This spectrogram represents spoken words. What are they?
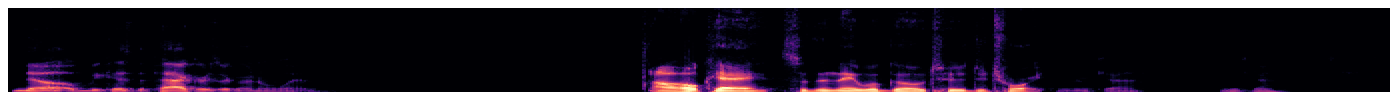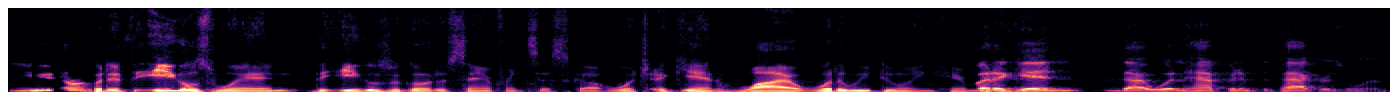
no, because the Packers are going to win. Oh, okay. So then they will go to Detroit. Okay, okay. You don't. But if the Eagles win, the Eagles will go to San Francisco. Which again, why? What are we doing here? But again, that wouldn't happen if the Packers win.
